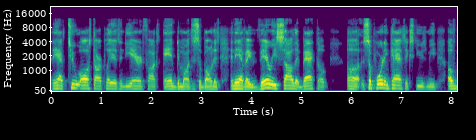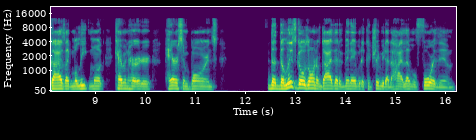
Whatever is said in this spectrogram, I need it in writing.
they have two All Star players in De'Aaron Fox and Domantas Sabonis, and they have a very solid backup uh supporting cast, excuse me, of guys like Malik Monk, Kevin Huerter, Harrison Barnes. The the list goes on of guys that have been able to contribute at a high level for them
